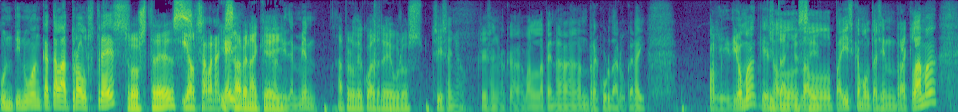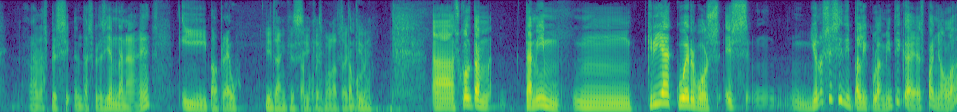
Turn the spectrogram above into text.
continua en català Trolls 3 Trolls 3 i el saben aquell. i saben aquell. Evidentment. A preu de 4 euros. Sí, senyor, sí, senyor, que val la pena recordar-ho, carai. Per l'idioma, que és el que del sí. país que molta gent reclama, ara després, després hi hem d'anar, eh? I pel preu. I tant que sí, que és molt atractiu. Uh, escolta'm, tenim mm, Cria Cuervos. És, jo no sé si dir pel·lícula mítica, eh, espanyola.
